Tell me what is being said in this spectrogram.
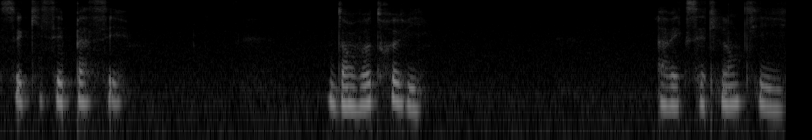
ce qui s'est passé dans votre vie avec cette lentille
